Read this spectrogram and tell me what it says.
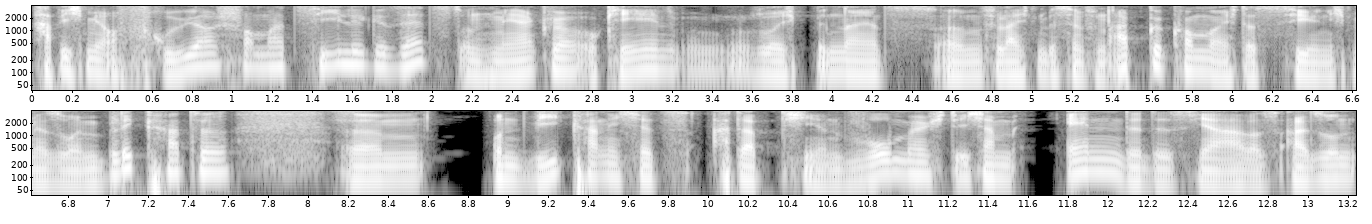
habe ich mir auch früher schon mal Ziele gesetzt und merke, okay, so ich bin da jetzt ähm, vielleicht ein bisschen von abgekommen, weil ich das Ziel nicht mehr so im Blick hatte. Ähm, und wie kann ich jetzt adaptieren? Wo möchte ich am Ende des Jahres, also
